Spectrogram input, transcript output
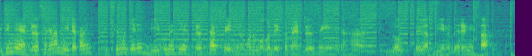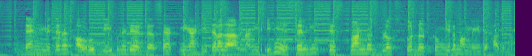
ඉති මේ ඇඩ්‍රස කන මීට කලින් කිසිම කෙනෙ දීපු නැති ඇඩ්‍රසක් වෙන්න මොන මොකද එකම ඇඩ්‍රසකින් බ්ලොග් දෙගත් තියෙන බැරි නිසා. දැන් මෙතන කවරු දීපු නැති ඇඩ්‍රසයක් නික හිතල දාන්න ඉති එසල්ගි ටෙස්ටන්.බ්ලොක්ස්පොඩ්.com කියල ම විද හදනවා.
